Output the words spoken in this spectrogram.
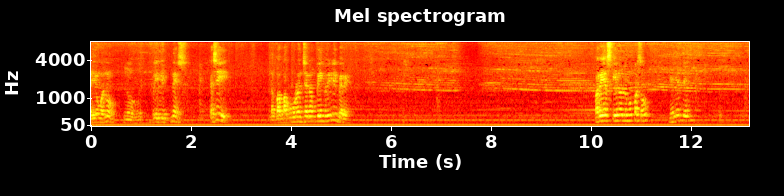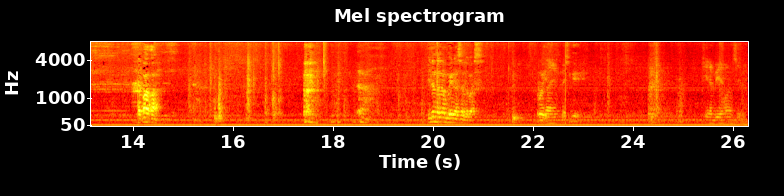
Ay yung ano, No. reliefness. Kasi, napapakuran siya ng pain reliever eh. Parehas kayo nung lumabas oh. Ganyan din. Dapa ka. Ilan na lang ba yung nasa labas? Roy. Sige. Sinabihan ko na sila.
